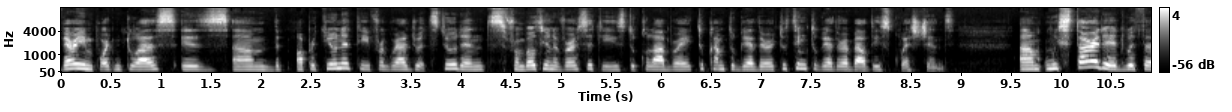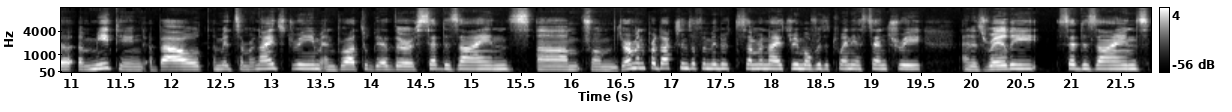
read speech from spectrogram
very important to us is um, the opportunity for graduate students from both universities to collaborate, to come together, to think together about these questions. Um, we started with a, a meeting about A Midsummer Night's Dream and brought together set designs um, from German productions of A Midsummer Night's Dream over the 20th century and Israeli set designs,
